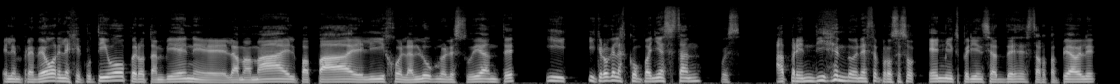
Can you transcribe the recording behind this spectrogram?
el emprendedor, el ejecutivo, pero también eh, la mamá, el papá, el hijo, el alumno, el estudiante. Y, y creo que las compañías están, pues, aprendiendo en este proceso, en mi experiencia desde Startupeable,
